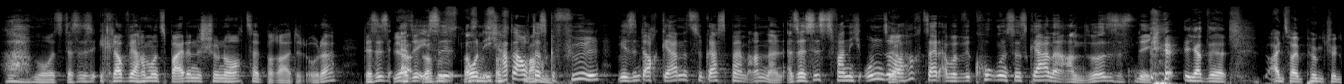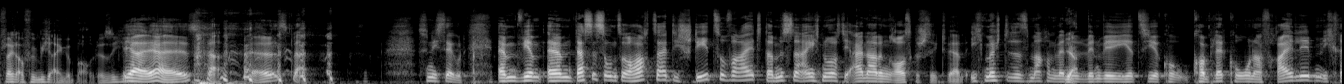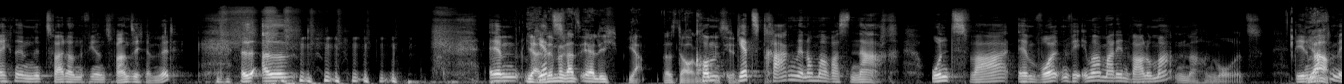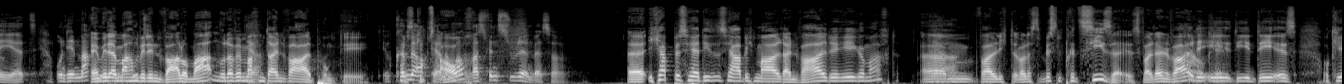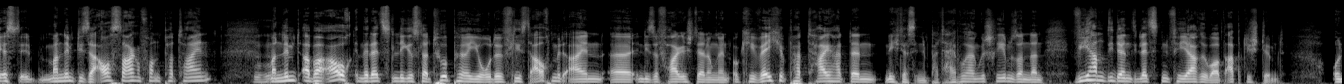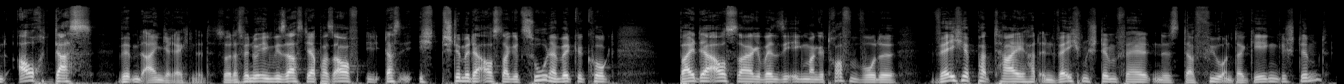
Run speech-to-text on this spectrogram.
Ah, Moritz, das ist, ich glaube, wir haben uns beide eine schöne Hochzeit bereitet, oder? Das ist, Ja, also ich, uns- und ich das hatte auch das machen. Gefühl, wir sind auch gerne zu Gast beim anderen. Also es ist zwar nicht unsere Ja. Hochzeit, aber wir gucken uns das gerne an. So ist es nicht. Ich hatte ein, zwei Pünktchen vielleicht auch für mich eingebaut. Also ja, ja, ist klar. Ja, ist klar. Das finde ich sehr gut. Ähm, wir, ähm, das ist unsere Hochzeit, die steht soweit. Da müssen eigentlich nur noch die Einladungen rausgeschickt werden. Ich möchte das machen, wenn, Ja. wenn wir jetzt hier ko komplett Corona-frei leben. Ich rechne mit 2024 damit. Also, also ähm, Ja, jetzt, sind wir ganz ehrlich, ja, das dauert noch Komm, ein bisschen. jetzt tragen wir noch mal was nach. Und zwar ähm, wollten wir immer mal den Valomaten machen, Moritz. Den Ja. machen wir jetzt. Und den machen Entweder wir machen gut. wir den Wahlomaten oder wir machen deinwahl.de. Können Das wir auch gerne machen. Was findest du denn besser? Äh, ich habe bisher dieses Jahr habe ich mal deinwahl.de gemacht, Ja. ähm, weil ich weil das ein bisschen präziser ist, weil deinwahl.de Ah, okay. die Idee ist, okay, es, man nimmt diese Aussagen von Parteien, Mhm. man nimmt aber auch in der letzten Legislaturperiode fließt auch mit ein äh, in diese Fragestellungen, okay, welche Partei hat denn nicht das in dem Parteiprogramm geschrieben, sondern wie haben die denn die letzten vier Jahre überhaupt abgestimmt? Und auch das wird mit eingerechnet. So, dass wenn du irgendwie sagst, ja, pass auf, ich, das, ich stimme der Aussage zu, dann wird geguckt, bei der Aussage, wenn sie irgendwann getroffen wurde, welche Partei hat in welchem Stimmverhältnis dafür und dagegen gestimmt?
